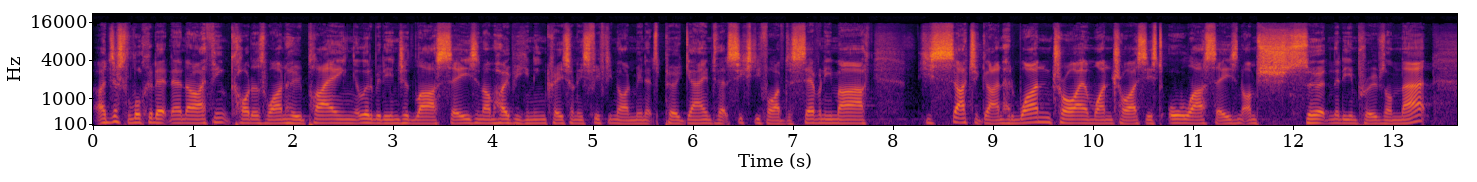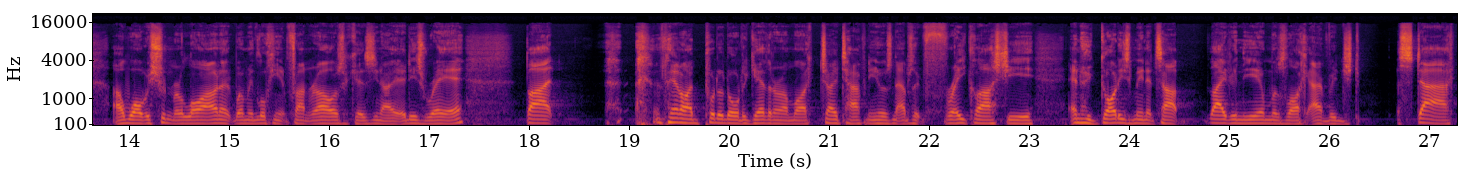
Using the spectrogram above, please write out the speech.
I just look at it and I think Cotter's one who playing a little bit injured last season. I'm hoping he can increase on his 59 minutes per game to that 65 to 70 mark. He's such a gun. Had one try and one try assist all last season. I'm certain that he improves on that. Uh, while we shouldn't rely on it when we're looking at front rows because you know it is rare, but then I put it all together and I'm like Joe Tapine, who was an absolute freak last year and who got his minutes up later in the year and was like averaged a stack.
